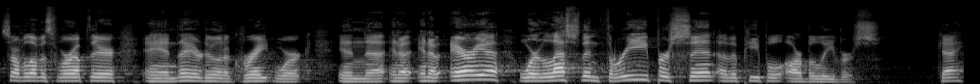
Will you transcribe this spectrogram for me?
Several of us were up there, and they are doing a great work in, uh, in, a, in an area where less than 3% of the people are believers. Okay?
